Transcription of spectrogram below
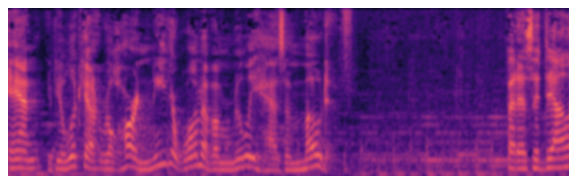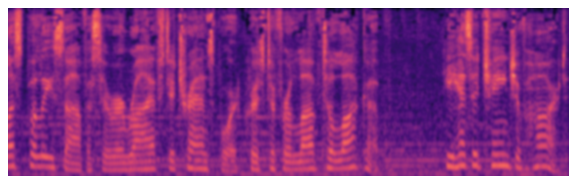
And if you look at it real hard, neither one of them really has a motive. But as a Dallas police officer arrives to transport Christopher Love to lockup, he has a change of heart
